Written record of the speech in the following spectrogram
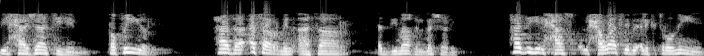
بحاجاتهم. تطير هذا أثر من آثار الدماغ البشري. هذه الحواسب الإلكترونية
